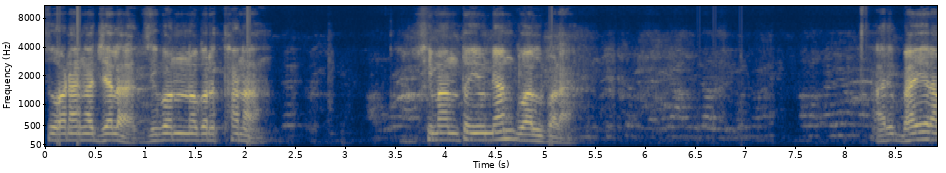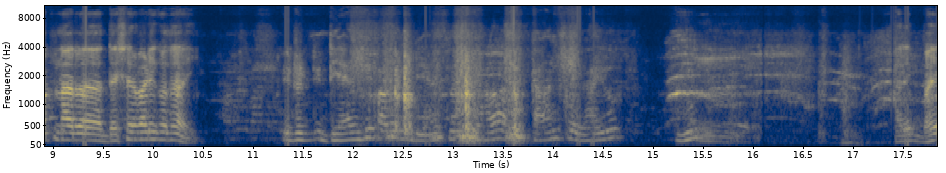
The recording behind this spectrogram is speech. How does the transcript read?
চুয়াডাঙ্গা জেলা জীবননগর থানা সীমান্ত ইউনিয়ন গোয়ালপাড়া আরিফ ভাইয়ের আপনার দেশের বাড়ি কোথায় একটু ড্যান্স পাবেন ড্যান্স না হয় গান কই ভাইও আরিফ ভাই,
